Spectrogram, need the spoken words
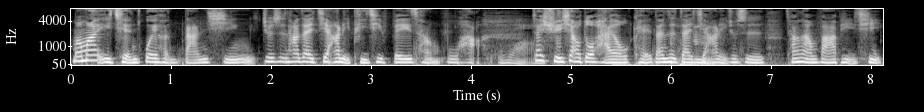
妈妈以前会很担心，就是他在家里脾气非常不好，在学校都还 OK，但是在家里就是常常发脾气。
